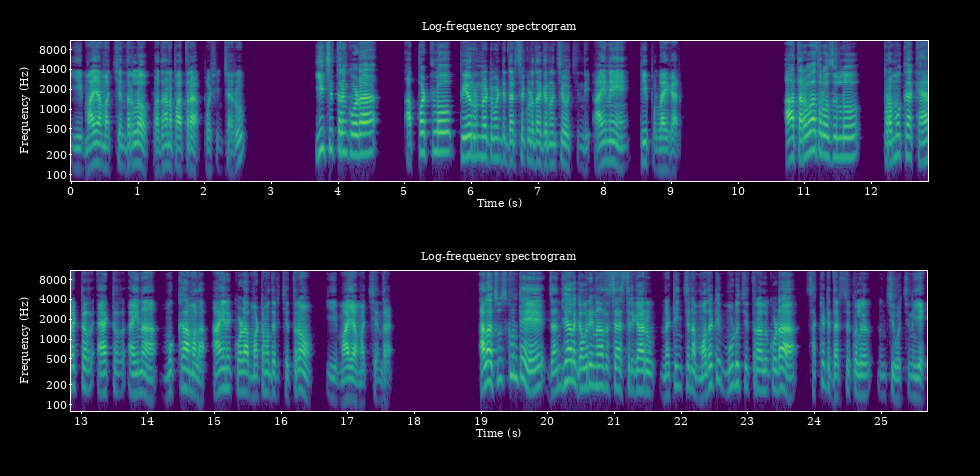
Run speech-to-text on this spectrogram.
ఈ మాయా మచ్చేంద్రలో ప్రధాన పాత్ర పోషించారు. ఈ చిత్రం కూడా అప్పట్లో పేరున్నటువంటి దర్శకుడి దగ్గర నుంచే వచ్చింది. ఆయనే పి. పుల్లయ్య గారు. ఆ తర్వాత రోజుల్లో ప్రముఖ క్యారెక్టర్ యాక్టర్ అయిన ముక్కామల ఆయనకు కూడా మొట్టమొదటి చిత్రం ఈ మాయా మచ్చేంద్ర. అలా చూసుకుంటే జంధ్యాల గౌరీనాథ శాస్త్రి గారు నటించిన మొదటి మూడు చిత్రాలు కూడా చక్కటి దర్శకుల నుంచి వచ్చినయే.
